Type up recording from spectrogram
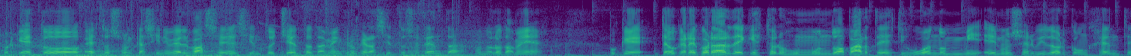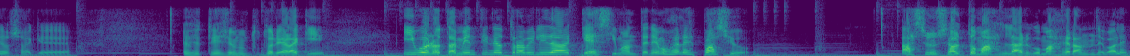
Porque esto, estos son casi nivel base 180 también. Creo que era 170 cuando lo tamé Porque tengo que recordar de que esto no es un mundo aparte. Estoy jugando en un servidor con gente O sea que estoy haciendo un tutorial aquí. Y bueno, también tiene otra habilidad que si mantenemos el espacio hace un salto más largo, más grande, ¿vale?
